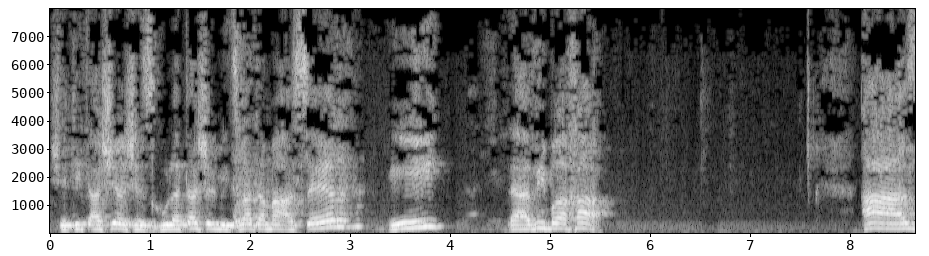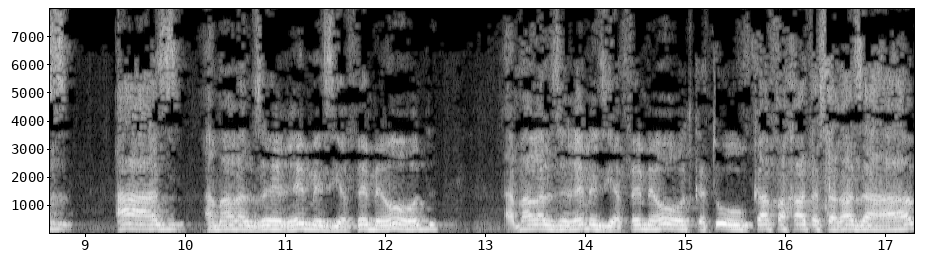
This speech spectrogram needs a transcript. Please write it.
שתתעשר, שסגולתה של מצוות המעשר היא להביא ברכה. אז, אז, אמר על זה רמז יפה מאוד, אמר על זה רמז יפה מאוד, כתוב כף אחת עשרה זהב,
